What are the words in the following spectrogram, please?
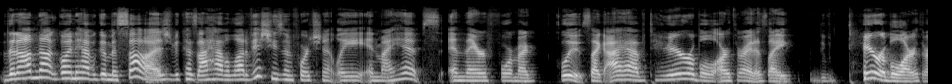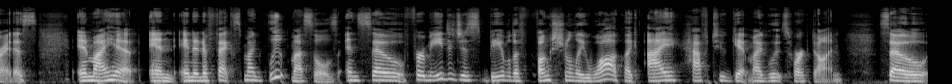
then I'm not going to have a good massage because I have a lot of issues, unfortunately, in my hips and therefore my glutes. Like I have terrible arthritis, like terrible arthritis in my hip and and it affects my glute muscles. And so for me to just be able to functionally walk, like I have to get my glutes worked on. So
